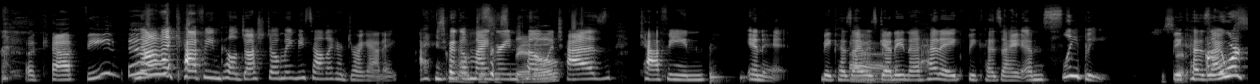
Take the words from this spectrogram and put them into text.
A caffeine pill? Not a caffeine pill, Josh. Don't make me sound like a drug addict. I took a on, Jessie migraine pill Spano. which has caffeine in it because I was Ah. getting a headache because I am sleepy She said, because I "I'm so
